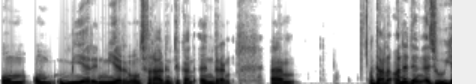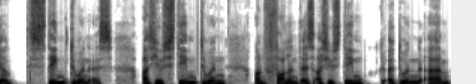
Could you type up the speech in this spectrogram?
om om meer en meer in ons verhouding te kan inbring. Ehm um, dan 'n ander ding is hoe jou stemtoon is. As jou stemtoon aanvallend is, as jou stem toon ehm um,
